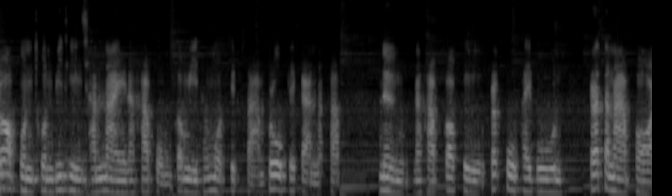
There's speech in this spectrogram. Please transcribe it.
รอบมณฑลพิธีชั้นในนะครับ ผมก็มีทั้งหมด 13 รูปด้วยกันนะครับ1นะครับก็คือพระครูไพบูลย์รัตนาพร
